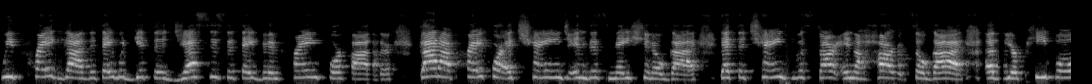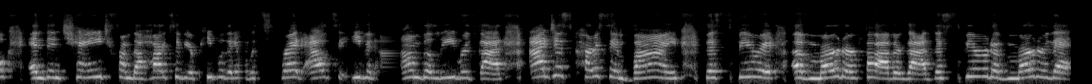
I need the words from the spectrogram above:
We pray, God, that they would get the justice that they've been praying for, Father. God, I pray for a change in this nation, oh God, that the change would start in the hearts, oh God, of your people, and then change from the hearts of your people that it would spread out to even unbelievers, God. I just curse and bind the spirit of murder, Father God, the spirit of murder that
